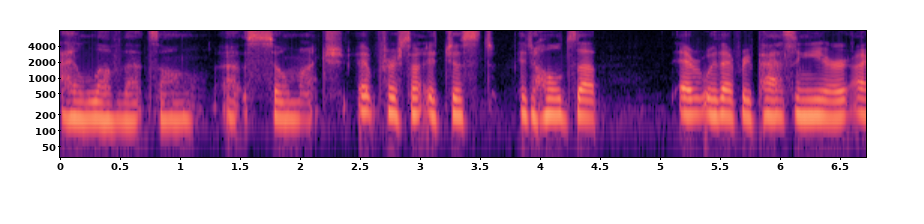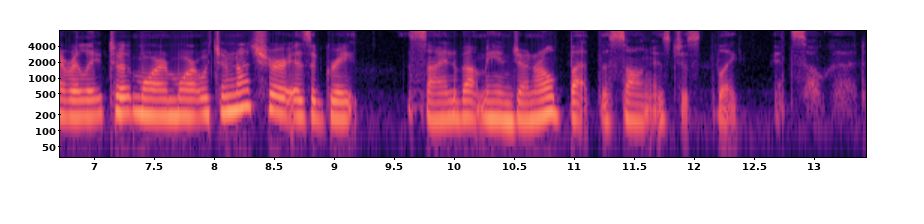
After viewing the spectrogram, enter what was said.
I love that song uh, so much. It for some, it just it holds up. Every, with every passing year, I relate to it more and more, which I'm not sure is a great sign about me in general. But the song is just like it's so good.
